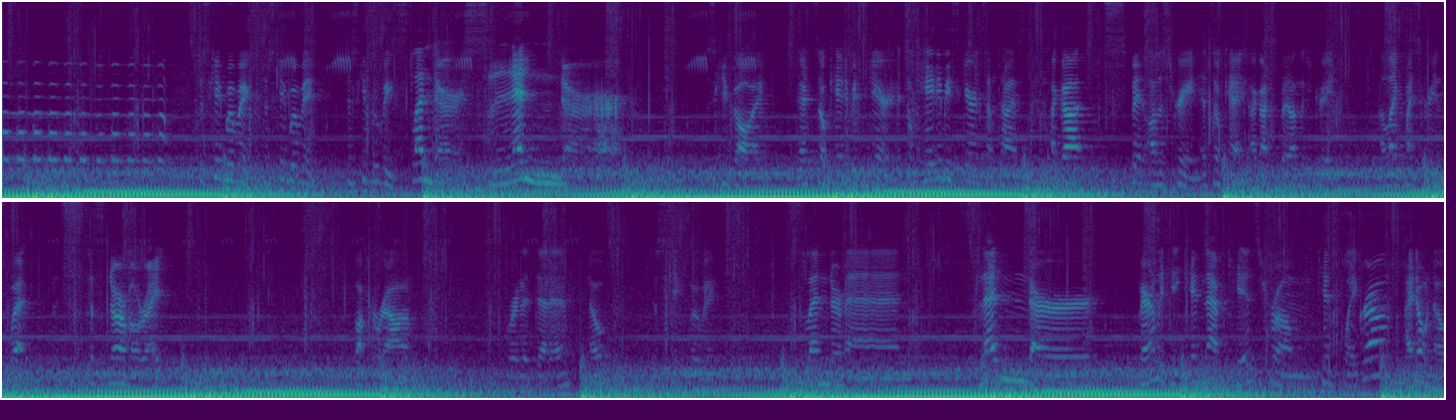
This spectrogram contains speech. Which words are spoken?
Just keep moving. Just keep moving. Just keep moving. Slender. Slender. Just keep going. It's okay to be scared. It's okay to be scared sometimes. I got spit on the screen. It's okay. I got spit on the screen. I like my screens wet. It's, it's normal, right? Fuck around. We're at a dead end. Nope. Just keep moving. Slender Man. Slender. Apparently he kidnapped kids from playgrounds? I don't know.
